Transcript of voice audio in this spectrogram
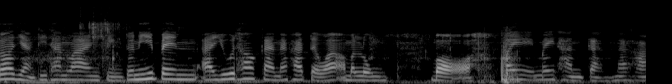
ก็อย่างที่ท่านว่าจริงๆ ตัวนี้เป็นอายุเท่ากันนะคะ แต่ว่าเอามาลง บ่อไม่ไม่ทันกันนะคะ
